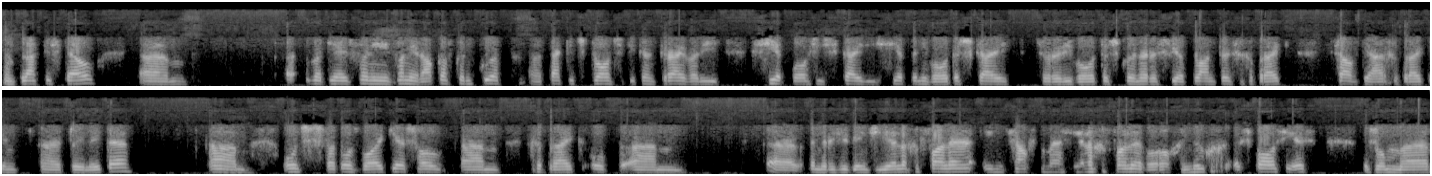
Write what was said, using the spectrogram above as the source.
in plek te stel. Ehm um, wat jy van die van die rak af kan koop, uh, package plants wat jy kan kry wat die seep basies skei, die seep in die water skei sodat die water skoner is vir plante se gebruik, selfs die hergebruik in uh, toilette. Ehm um, ons wat ons baie keer sal ehm um, gebruik op ehm um, uh in residensiële gevalle en selfs kommersiële gevalle waar daar genoeg spasie is is om uh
